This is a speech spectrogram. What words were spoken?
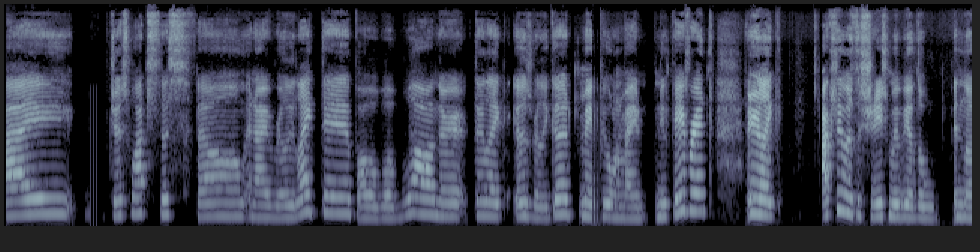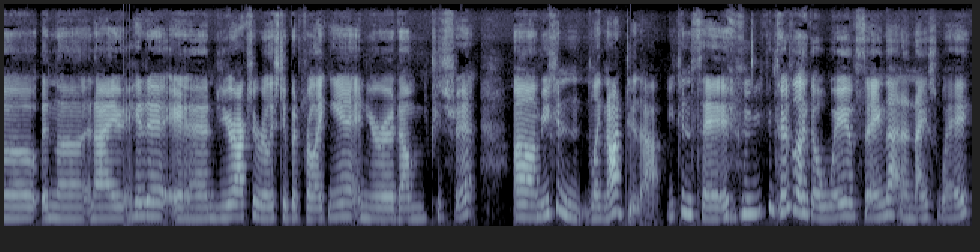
I just watched this film and I really liked it, blah blah blah blah, and they're they're like, it was really good, maybe one of my new favorites, and you're like. Actually, it was the shittiest movie of the in the in the and I hate it and you're actually really stupid for liking it and you're a dumb piece of shit. Um you can like not do that. You can say you can, there's like a way of saying that in a nice way.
